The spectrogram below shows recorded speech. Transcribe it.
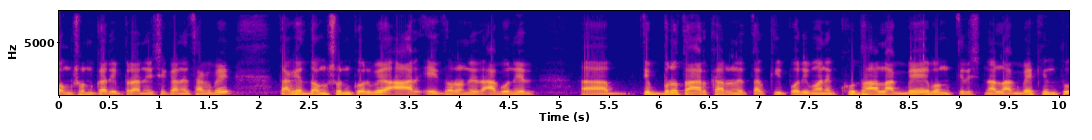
দংশনকারী প্রাণী সেখানে থাকবে, তাকে দংশন করবে। আর এই ধরনের আগুনের তীব্রতার কারণে তার কি পরিমাণে ক্ষুধা লাগবে এবং তৃষ্ণা লাগবে, কিন্তু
